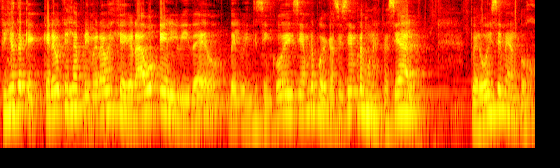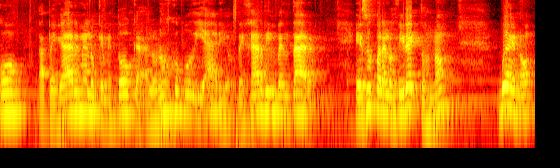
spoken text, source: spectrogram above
fíjate que creo que es la primera vez que grabo el video del 25 de diciembre, porque casi siempre es un especial pero hoy se me antojó apegarme a lo que me toca, al horóscopo diario, dejar de inventar. Eso es para los directos, ¿no? Bueno,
